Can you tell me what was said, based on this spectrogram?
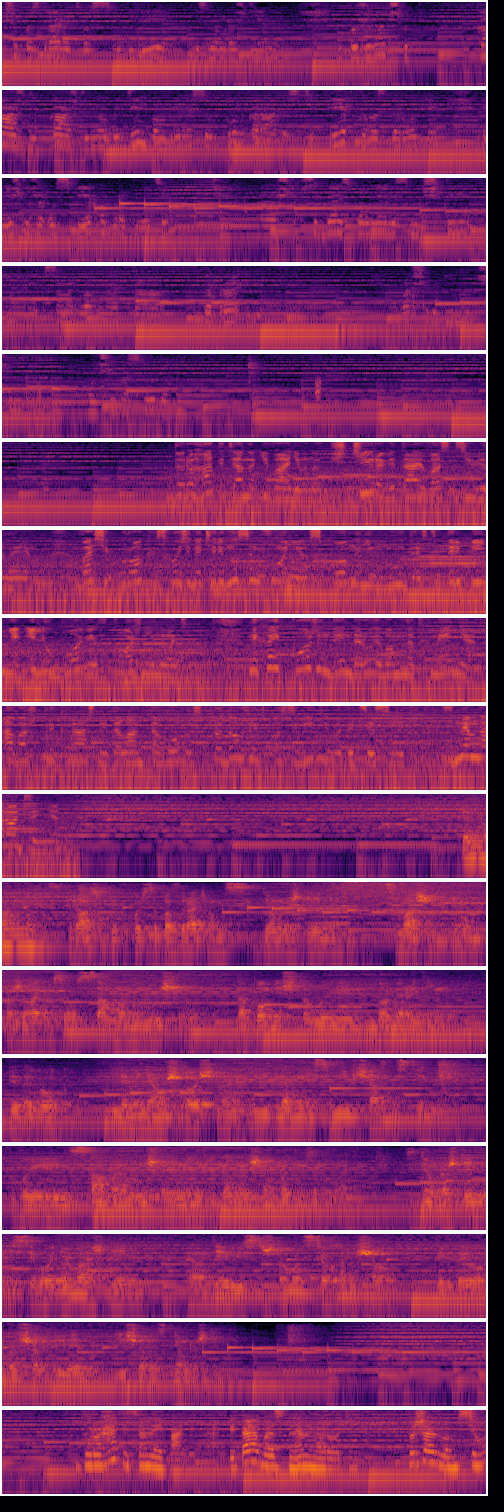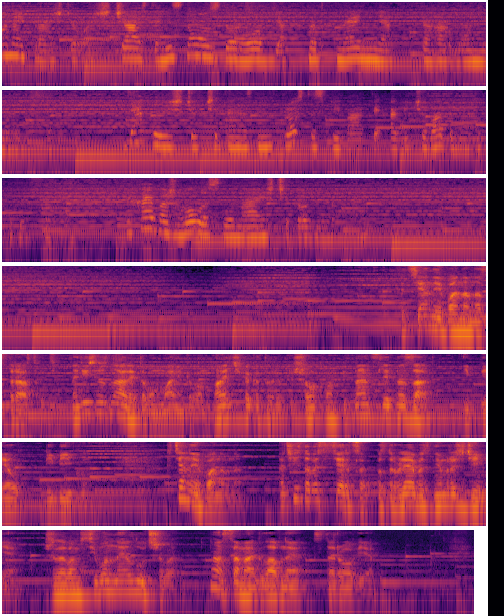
хочу поздравить вас с юбилеем и с днем рождения и пожелать, чтобы каждый, каждый новый день вам приносил только радости, крепкого здоровья, конечно же, успехов в работе, чтобы всегда исполнялись мечты и, самое главное, это добра и любви. Ваши любимые ученики очень вас любят. Дорога Тетяно Іванівно, щиро вітаю вас з ювілеєм. Ваші уроки схожі на чарівну симфонію, сповнені мудрості, терпіння і любові в кожній ноті. Нехай кожен день дарує вам натхнення, а ваш прекрасний талант та голос продовжують освітлювати цей світ. З днем народження! Татьяна Ивановна, здравствуйте. Хочется поздравить вам с днем рождения, с вашим днем, пожелать вам всего самого наилучшего. Напомнить, что вы номер один педагог для меня уж точно и для моей семьи в частности. Вы самое лучшее, и вы никогда не должны об этом забывать. С днем рождения, сегодня ваш день. Я надеюсь, что у вас все хорошо. Передаю вам большой привет и еще раз с днем рождения. Дорога Тетяна Іванівна, вітаю вас з днем народження. Бажаю вам всього найкращого, щастя, міцного здоров'я, натхнення та гармонії у всьому. Дякую, що вчите нас не просто співати, а відчувати музику душою. Нехай ваш голос лунає ще довгі роки. Татьяна Ивановна, здравствуйте. Надеюсь, узнали того маленького мальчика, который пришел к вам 15 лет назад и пел Бибику. Татьяна Ивановна, от чистого сердца поздравляю вас с днем рождения. Желаю вам всего наилучшего, ну а самое главное – здоровья.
